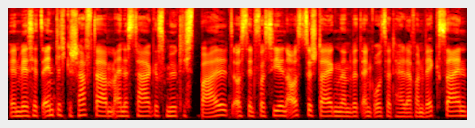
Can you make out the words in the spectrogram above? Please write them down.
Wenn wir es jetzt endlich geschafft haben, eines Tages möglichst bald aus den Fossilen auszusteigen, dann wird ein großer Teil davon weg sein.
